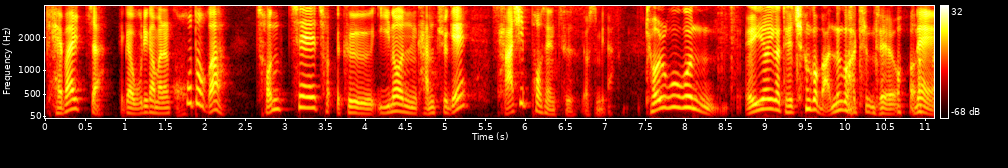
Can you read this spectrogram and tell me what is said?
개발자, 그러니까 우리가 말하는 코더가 전체 저- 그 인원 감축의 40%였습니다. 결국은 AI가 대체한 거 맞는 것 같은데요. 네,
